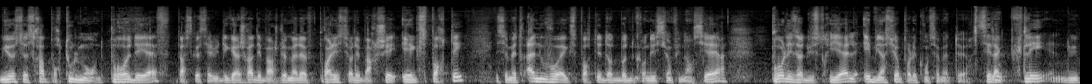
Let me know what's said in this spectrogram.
mieux ce sera pour tout le monde. Pour EDF, parce que ça lui dégagera des marges de manœuvre pour aller sur les marchés et exporter et se mettre à nouveau à exporter dans de bonnes conditions financières pour les industriels et bien sûr pour les consommateurs. C'est la clé, du,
